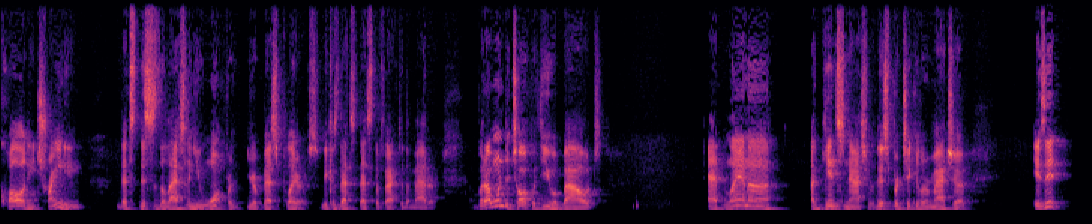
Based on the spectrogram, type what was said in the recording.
quality training. That's this is the last thing you want for your best players because that's that's the fact of the matter. But I wanted to talk with you about Atlanta against Nashville, this particular matchup. Is it?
